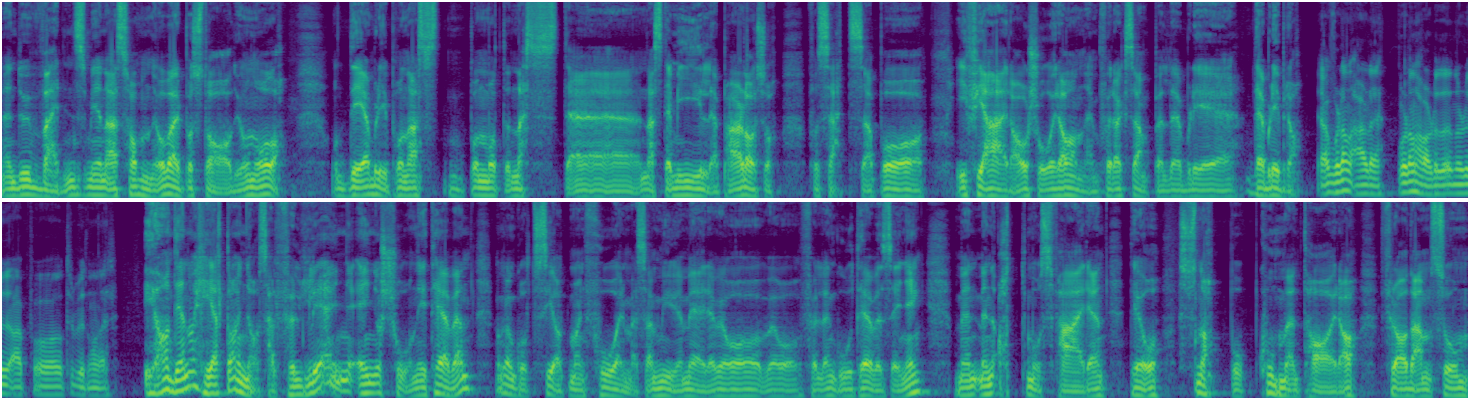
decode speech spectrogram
Men du verdens min, jeg savner å være på stadion nå, da. Og det blir på, nest, på en måte neste, neste milepæl, altså. Få sette seg på i fjæra og se Ranheim, f.eks. Det, det blir bra. Ja, Hvordan er det? Hvordan har du det når du er på tribunene der? Ja, det er noe helt annet selvfølgelig enn, enn å se den i TV-en. Man kan godt si at man får med seg mye mer ved å, ved å følge en god TV-sending, men, men, atmosfæren, det å snappe opp kommentarer fra dem som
